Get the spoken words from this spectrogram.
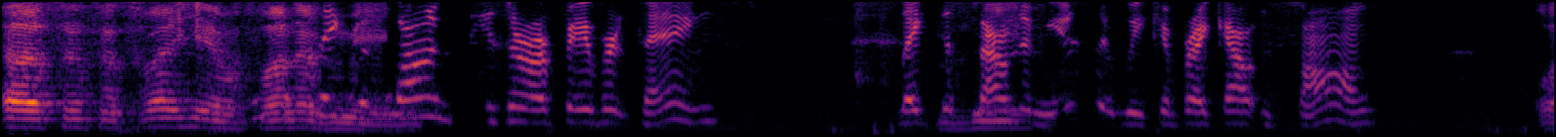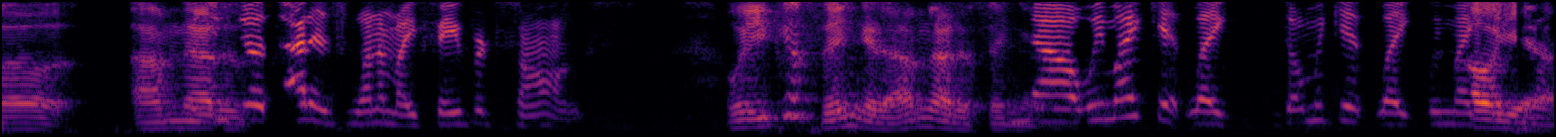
uh, since it's right here in front of me. The songs, these are our favorite things. Like the, the sound of music, we can break out in song. Well, I'm not. You know, that is one of my favorite songs. Well, you can sing it. I'm not a singer. No, we might get like. Don't we get like we might? Oh yeah,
